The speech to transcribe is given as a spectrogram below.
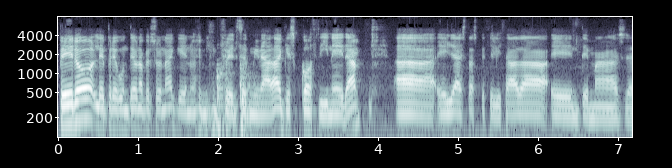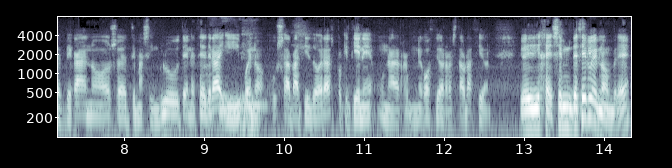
pero le pregunté a una persona que no es ni influencer ni nada, que es cocinera. Uh, ella está especializada en temas veganos, eh, temas sin gluten, etcétera, y bueno, usa batidoras porque tiene un negocio de restauración. Yo le dije, sin decirle nombre, ¿eh?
